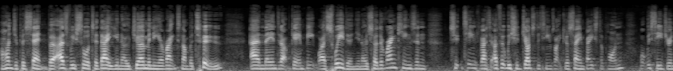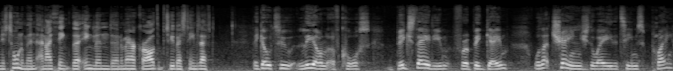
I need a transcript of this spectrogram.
100%. But as we saw today, you know, Germany are ranked number two, and they ended up getting beat by Sweden. You know, so the rankings and t- teams. I think we should judge the teams like you're saying based upon what we see during this tournament, and I think that England and America are the two best teams left. They go to Lyon, of course, big stadium for a big game. Will that change the way the teams play?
